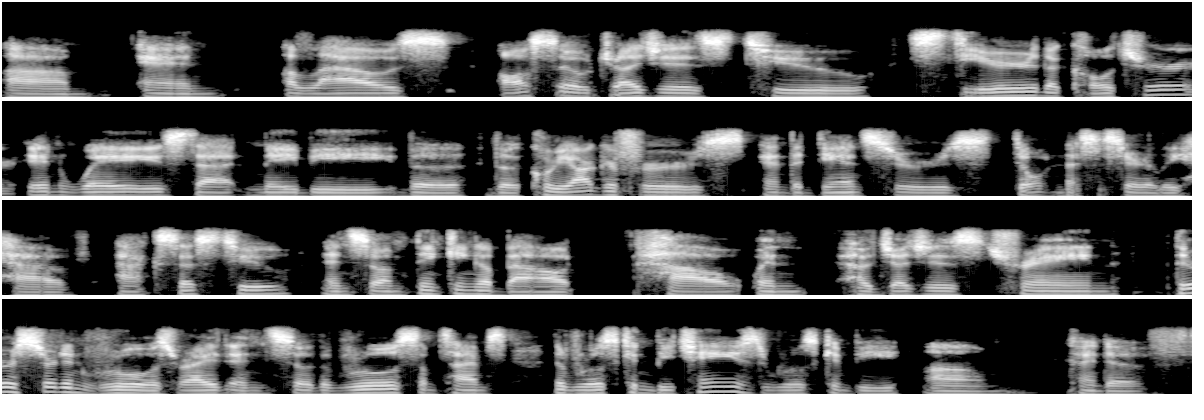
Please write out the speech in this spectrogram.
um, and allows also judges to steer the culture in ways that maybe the the choreographers and the dancers don't necessarily have access to. And so i'm thinking about how when how judges train there are certain rules right? And so the rules sometimes the rules can be changed the rules can be um, kind of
